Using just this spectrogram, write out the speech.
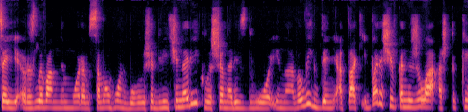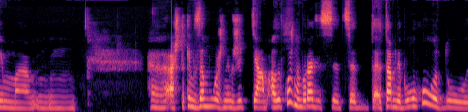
цей розливанним морем самогон був лише двічі на рік, лише на Різдво і на Великдень, а так і Берешівка не жила аж таким. е, е, Аж таким заможним життям, але в кожному разі це, це там не було голоду,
